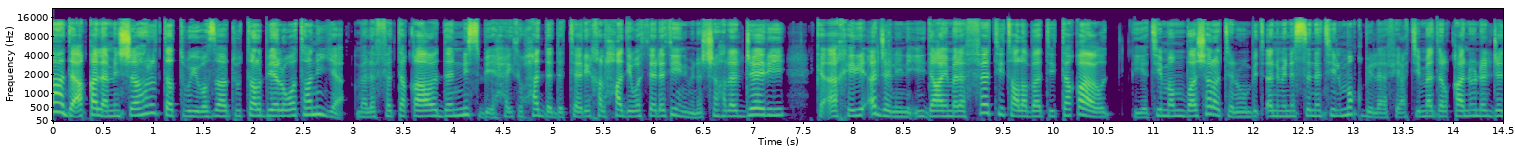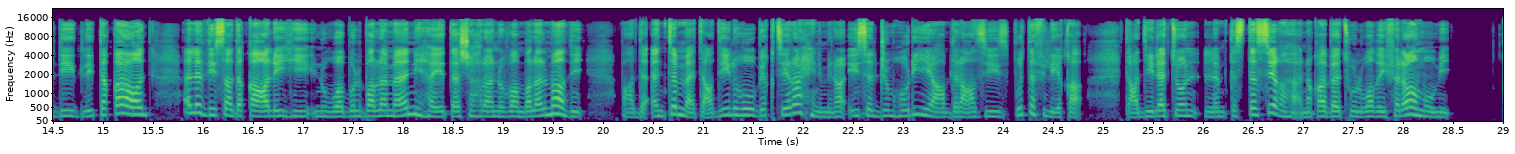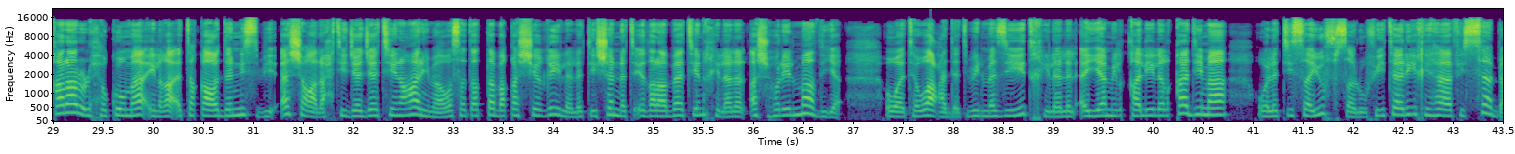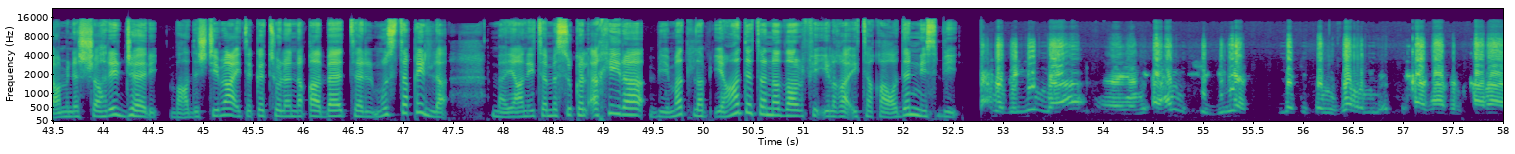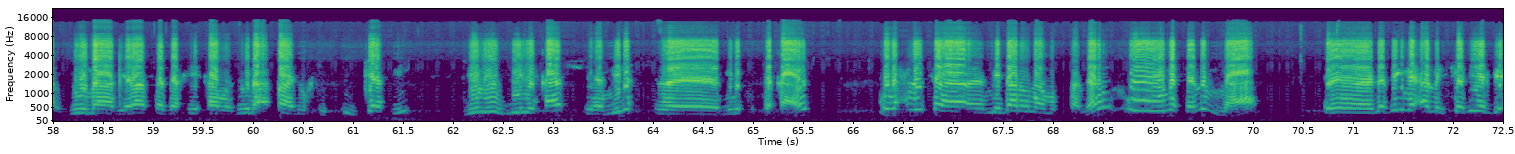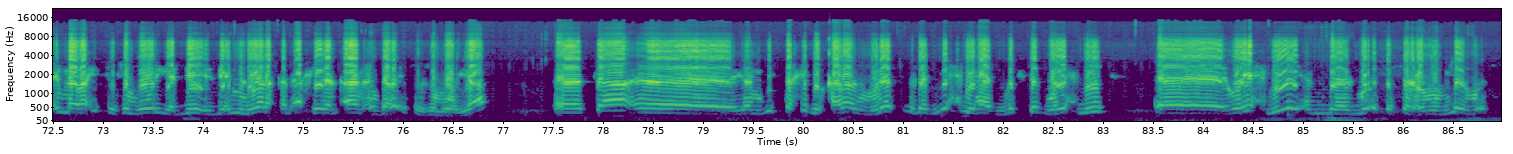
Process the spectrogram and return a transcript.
بعد أقل من شهر تطوي وزارة التربية الوطنية ملف التقاعد النسبي حيث حددت تاريخ الحادي والثلاثين من الشهر الجاري كآخر أجل لإيداع ملفات طلبات التقاعد ليتم مباشرة وبدءا من السنة المقبلة في اعتماد القانون الجديد للتقاعد الذي صادق عليه نواب البرلمان نهاية شهر نوفمبر الماضي بعد أن تم تعديله باقتراح من رئيس الجمهورية عبد العزيز بوتفليقة تعديلات لم تستسغها نقابات الوظيفة العمومي. قرار الحكومة إلغاء التقاعد النسبي أشعل احتجاجات عارمة وسط الطبقة الشغيلة التي شنت إضرابات خلال الأشهر الماضية وتواعدت بالمزيد خلال الأيام القليلة القادمة والتي سيفصل في تاريخها في السابع من الشهر الجاري بعد اجتماع تكتل النقابات المستقلة ما يعني تمسك الأخيرة بمطلب إعادة النظر في إلغاء التقاعد النسبي. إحنا بينا يعني أهم السلبيات التي تنجر من اتخاذ هذا القرار دون دراسة دقيقة ودون أعطاء الوقت الكافي لنقاش ملف ملف التقاعد. ونحن نضالنا مستمر ونتمنى آه، لدينا أمل كبير بأن رئيس الجمهورية لأن الورقة الأخيرة الآن عند رئيس الجمهورية آه، آه، يعني يتخذ القرار المناسب الذي يحمي هذا المكتب ويحمي ويحمي المؤسسة العمومية والمؤسسة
